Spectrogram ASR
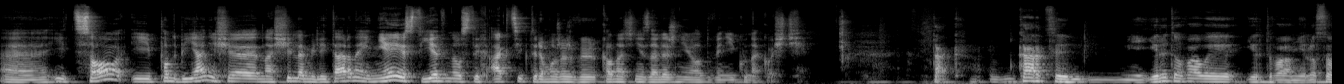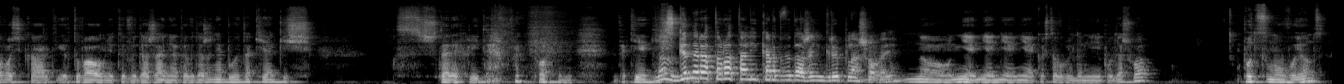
E, I co? I podbijanie się na sile militarnej nie jest jedną z tych akcji, które możesz wykonać niezależnie od wyniku na kości. Tak. Karty mnie irytowały, irytowała mnie losowość kart, irytowało mnie te wydarzenia. Te wydarzenia były takie jakieś z czterech liter, powiem. Takie jakieś... No z generatora talii kart wydarzeń gry planszowej. No nie, nie, nie, nie, jakoś to w ogóle do mnie nie podeszło. Podsumowując,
